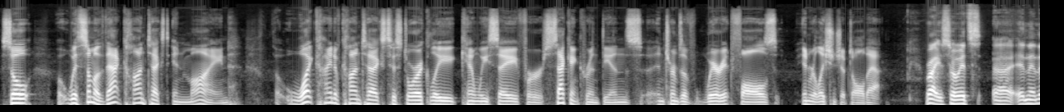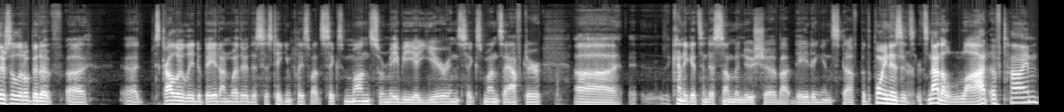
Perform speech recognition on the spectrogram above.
So, with some of that context in mind, what kind of context historically can we say for Second Corinthians in terms of where it falls in relationship to all that? Right. So it's uh, and then there's a little bit of uh, uh, scholarly debate on whether this is taking place about six months or maybe a year and six months after. Uh, kind of gets into some minutia about dating and stuff. But the point is, sure. it's it's not a lot of time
